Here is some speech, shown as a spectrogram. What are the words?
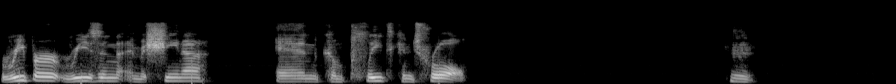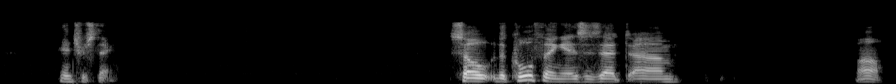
Reaper, Reason, and Machina, and Komplete Kontrol. Hmm. Interesting. So the cool thing is, is that um, wow,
